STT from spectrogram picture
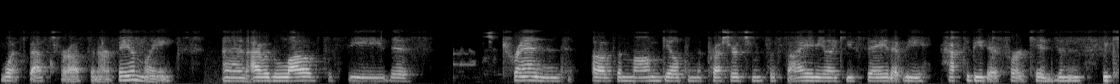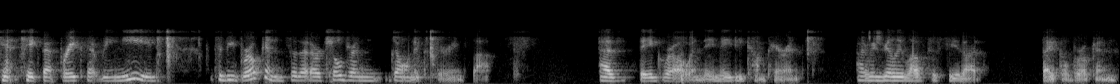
what's best for us and our family. And I would love to see this trend of the mom guilt and the pressures from society, like you say, that we have to be there for our kids and we can't take that break that we need to be broken so that our children don't experience that as they grow and they may become parents. I would really love to see that cycle broken.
